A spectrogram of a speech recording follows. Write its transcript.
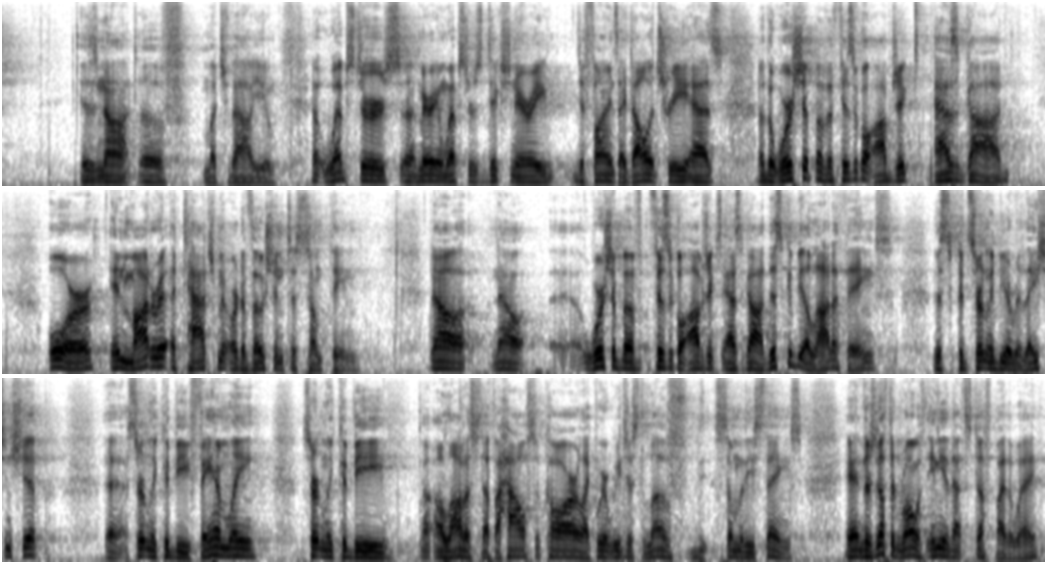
is not of much value. Uh, Webster's, uh, Merriam-Webster's dictionary defines idolatry as uh, the worship of a physical object as God or immoderate attachment or devotion to something. Now, now uh, worship of physical objects as God, this could be a lot of things. This could certainly be a relationship, uh, certainly could be family, certainly could be a lot of stuff, a house, a car, like where we just love some of these things. And there's nothing wrong with any of that stuff, by the way.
